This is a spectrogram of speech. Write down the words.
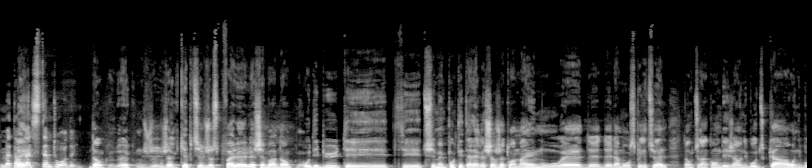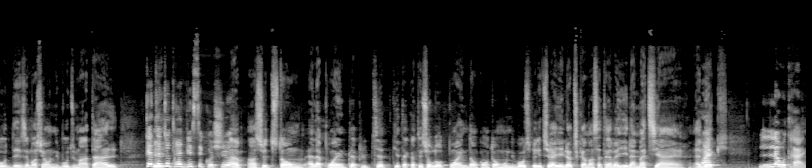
mettons, Ben, dans le système 3D. Donc, euh, je, je récapitule juste pour faire le, le schéma. Donc, au début, t'es- tu sais même pas que tu es à la recherche de toi-même ou euh, de, de l'amour spirituel. Donc, tu rencontres des gens au niveau du corps, au niveau des émotions, au niveau du mental. Quand tu as tout réglé ces couches-là, En- ensuite, tu tombes à la pointe la plus petite qui est à côté sur l'autre pointe. Donc, on tombe au niveau spirituel. Et là, tu commences à travailler la matière avec, l'autre aide.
